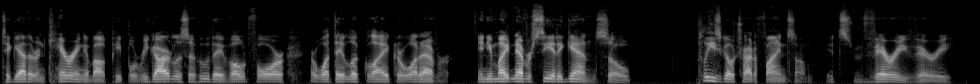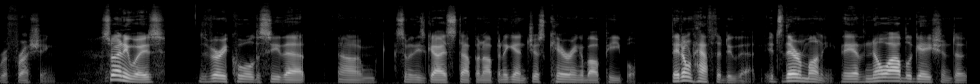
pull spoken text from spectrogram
together and caring about people regardless of who they vote for or what they look like or whatever and you might never see it again. So please go try to find some. It's very, very refreshing. So, anyways, it's very cool to see that um, some of these guys stepping up and again, just caring about people. They don't have to do that. It's their money. They have no obligation to,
